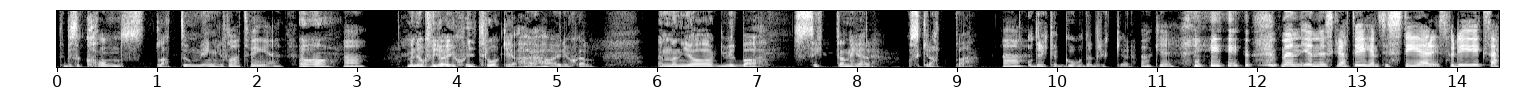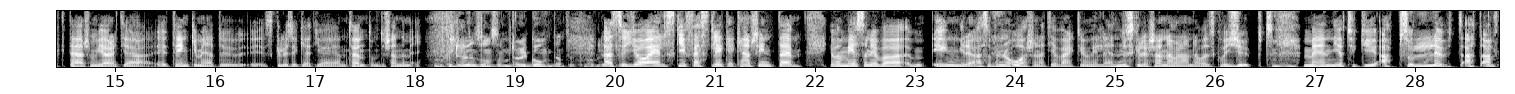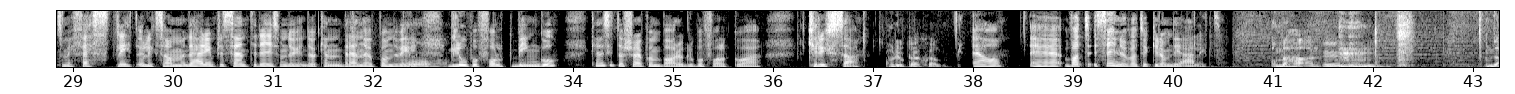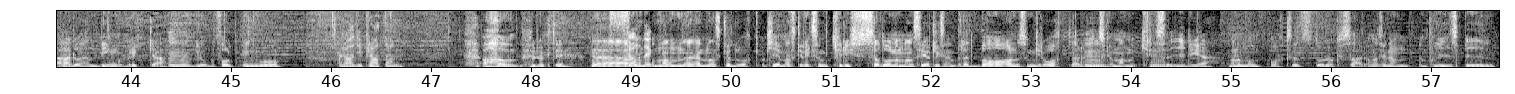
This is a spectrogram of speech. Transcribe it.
det blir så konstlat umgänge. påtvingat. Ja. Ja. Men också, jag är ju skittråkig, jag hör, jag hör ju det själv. Men jag vill bara sitta ner och skratta Ja. och dricka goda drycker. Okej. Men ja, nu skrattar jag helt hysteriskt. För det är exakt det här som gör att jag eh, tänker mig att du eh, skulle tycka att jag är en tönt om du kände mig. För du är en sån som drar igång den typen av lekar. Alltså jag älskar ju festlekar. Kanske inte, jag var med så när jag var mm, yngre, alltså för några år sedan att jag verkligen ville, nu skulle jag känna varandra och det ska vara djupt. Men jag tycker ju absolut att allt som är festligt och liksom, det här är en present till dig som du, du kan bränna upp om du vill. Glo på folk-bingo. Kan du sitta och köra på en bar och glo på folk och kryssa. Har du gjort det här själv? Ja. Eh, vad, säg nu, vad tycker du om det är ärligt? Om det här. Mm. det är då en bingobricka. Globo folkbingo. Radiopratan. Ja, hur duktig? Eh, Så om- duktig. man, eh, man ska, då, okay, man ska liksom kryssa då när man ser till exempel ett barn som gråter. Mm. Då ska man kryssa i det. Och när man också, står det också så här, om man ser en, en polisbil,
